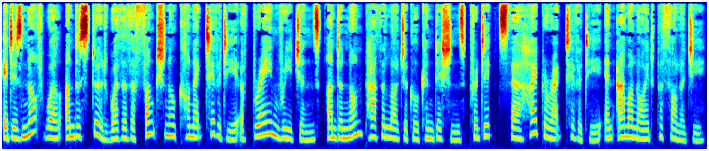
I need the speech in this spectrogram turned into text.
it is not well understood whether the functional connectivity of brain regions under non pathological conditions predicts their hyperactivity in amyloid pathology.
